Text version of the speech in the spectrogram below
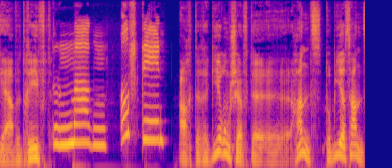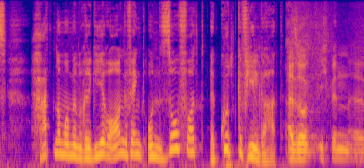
Die Erbe trieft. Guten Morgen. Aufstehen. Ach, der Regierungschef, der äh, Hans, Tobias Hans, hat nochmal mit dem Regieren angefangen und sofort ein gut Gefühl gehabt. Also ich bin äh,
